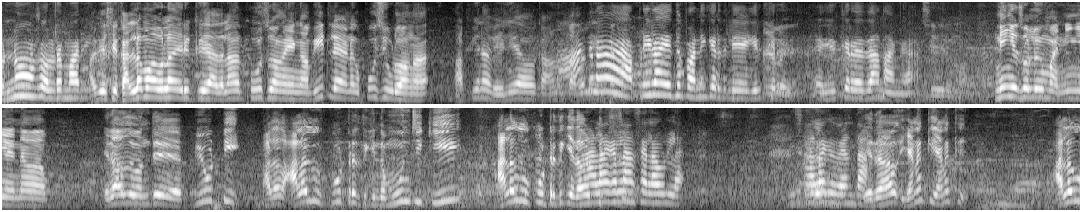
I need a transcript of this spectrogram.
ஒன்றும் சொல்கிற மாதிரி அபியஸ்லி கடல மாவுலாம் இருக்குது அதெல்லாம் பூசுவாங்க. எங்கள் வீட்டில் எனக்கு பூசி விடுவாங்க. அப்பயும் நான் வெளியே காணும் நாங்களாம் அப்படிலாம் எதுவும் பண்ணிக்கிறது இல்லையே இருக்கிறது இருக்கிறது தான் நாங்கள் சரிம்மா. நீங்கள் சொல்லுங்கம்மா நீங்கள் என்ன ஏதாவது வந்து பியூட்டி அதாவது அழகு கூட்டுறதுக்கு இந்த மூஞ்சிக்கு அழகு கூட்டுறதுக்கு ஏதாவது அழகெல்லாம் செலவு இல்லை. அழகு வேண்டாம். ஏதாவது எனக்கு எனக்கு அழகு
